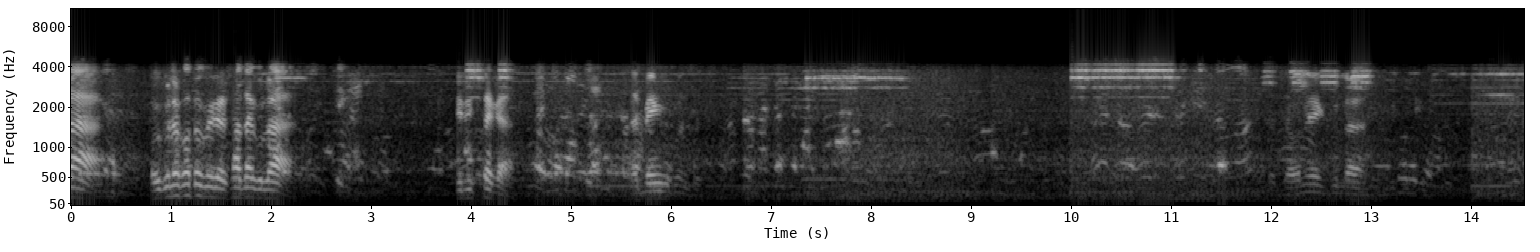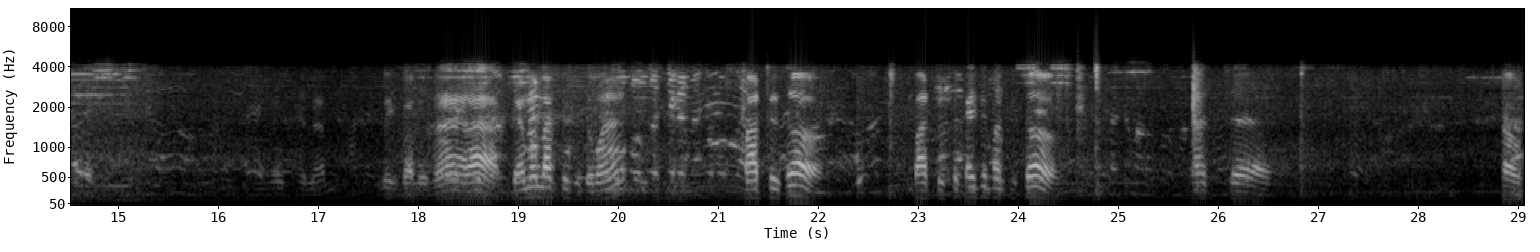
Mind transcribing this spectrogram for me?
সাদা? ওইগুলো কত করে? সাদাগুলা? তিরিশ টাকা। আচ্ছা, না কেমন লাগতেছে তোমার? পারতেছ? পারতেছ? খাইতে পারতেছ? আচ্ছা। taw.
